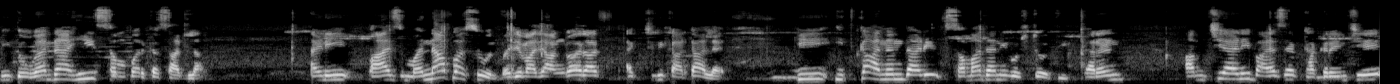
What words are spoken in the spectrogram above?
मी दोघांनाही संपर्क साधला. आणि आज मनापासून म्हणजे माझ्या अंगावर आज ऍक्च्युली काटा आलाय की इतका आनंद आणि समाधानी गोष्ट होती. कारण आमचे आणि बाळासाहेब ठाकरेंचे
